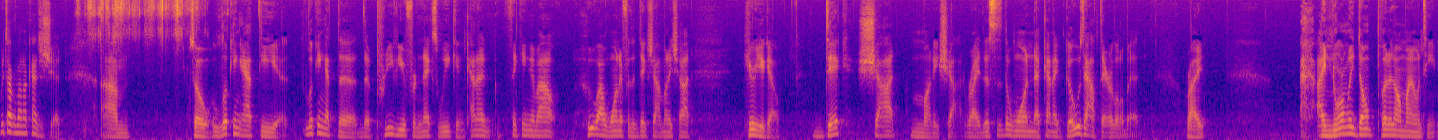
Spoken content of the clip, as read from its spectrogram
We talk about all kinds of shit. Um, so looking at the looking at the the preview for next week and kind of thinking about who I wanted for the Dick Shot Money Shot, here you go. Dick Shot Money Shot, right? This is the one that kind of goes out there a little bit, right? I normally don't put it on my own team.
